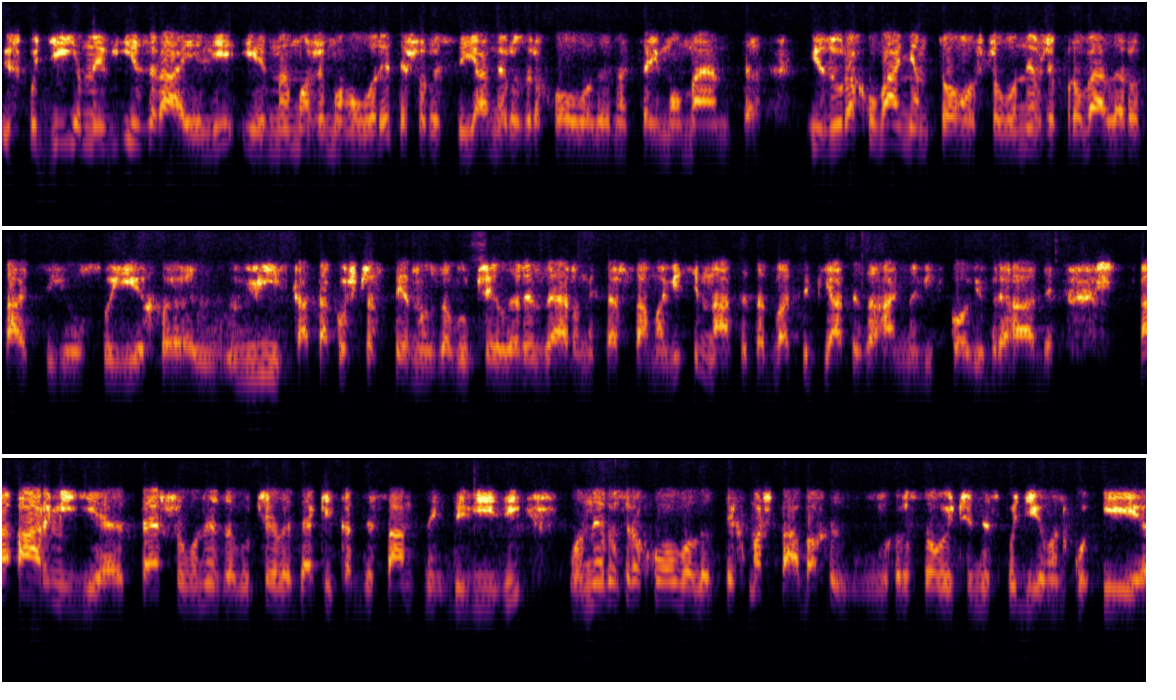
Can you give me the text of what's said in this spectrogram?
Е, е, із подіями в Ізраїлі, і ми можемо говорити, що росіяни розраховували на цей момент і з урахуванням того, що вони вже провели ротацію своїх е, військ, а також частину залучили резервних, та ж сама 18-та, 25-та загальновійськові бригади. Армії, те, що вони залучили декілька десантних дивізій, вони розраховували в тих масштабах, використовуючи несподіванку і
